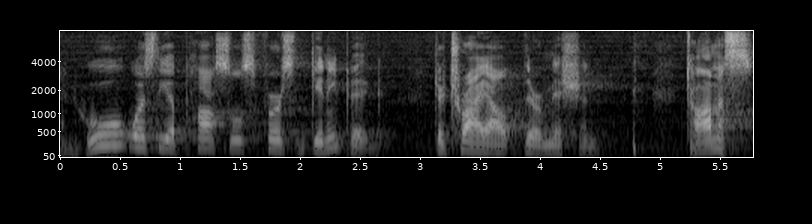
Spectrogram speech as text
And who was the apostles' first guinea pig to try out their mission? Thomas.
